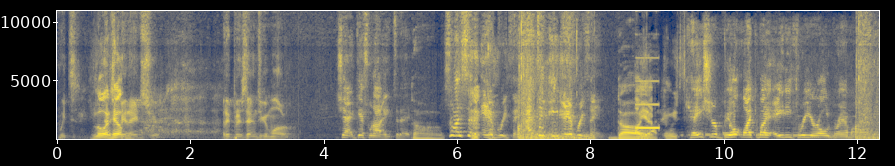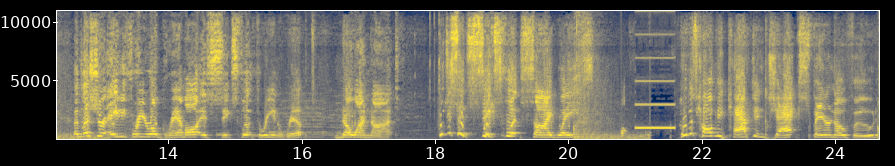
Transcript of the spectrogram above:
which Lord help me. inspirates you, represents you more? Chat, guess what I ate today? Dog. So I said everything. I didn't eat everything. Dog. Oh yeah, In case you're built like my 83 year old grandma. Unless your 83 year old grandma is six foot three and ripped. No, I'm not. Who just said six foot sideways? Just called me Captain Jack Spare No Food?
